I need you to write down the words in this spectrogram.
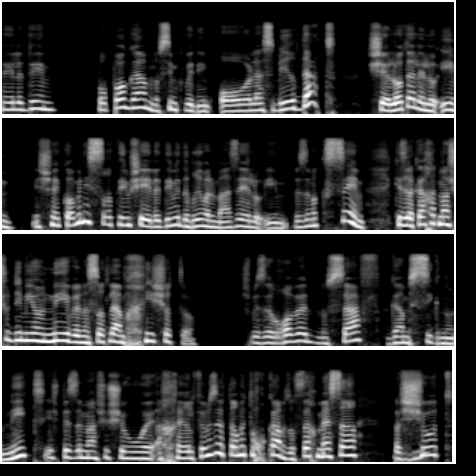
לילדים. אפרופו גם נושאים כבדים, או להסביר דת, שאלות על אלוהים. יש כל מיני סרטים שילדים מדברים על מה זה אלוהים, וזה מקסים, כי זה לקחת משהו דמיוני ולנסות להמחיש אותו. יש בזה רובד נוסף, גם סגנונית, יש בזה משהו שהוא אה, אחר. לפעמים זה יותר מתוחכם, זה הופך מסר פשוט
